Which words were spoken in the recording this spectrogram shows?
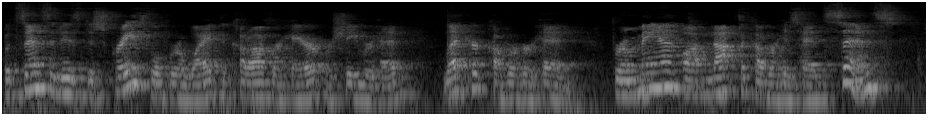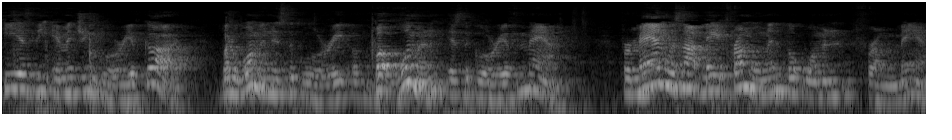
But since it is disgraceful for a wife to cut off her hair or shave her head, let her cover her head. For a man ought not to cover his head, since he is the image and glory of God. But a woman is the glory of but woman is the glory of man. For man was not made from woman, but woman from man.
